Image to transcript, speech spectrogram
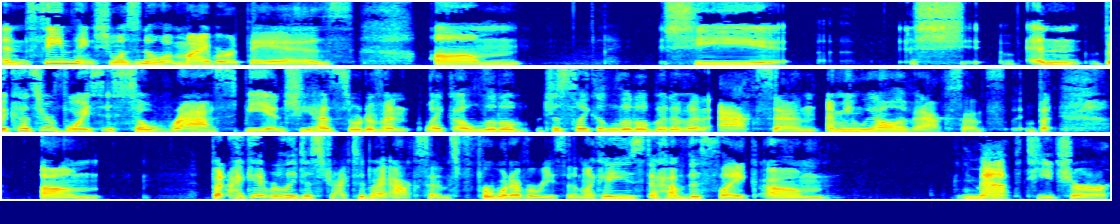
and same thing. She wants to know what my birthday is. Um she she and because her voice is so raspy and she has sort of an like a little just like a little bit of an accent. I mean, we all have accents, but um but I get really distracted by accents for whatever reason. Like I used to have this like um math teacher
